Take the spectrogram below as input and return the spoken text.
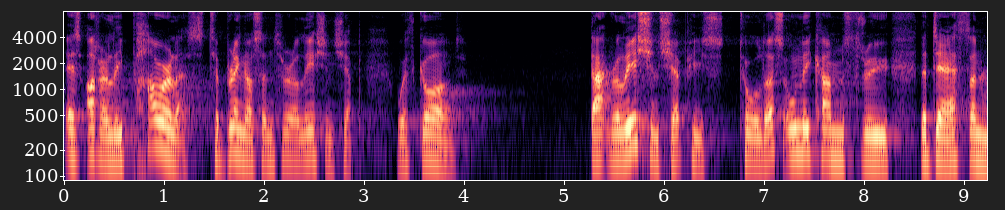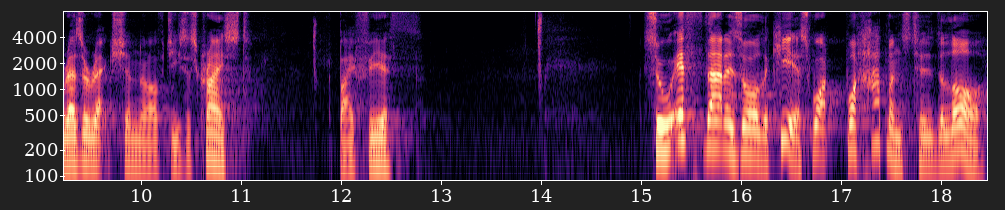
is utterly powerless to bring us into a relationship with God. That relationship, he's told us, only comes through the death and resurrection of Jesus Christ by faith. So, if that is all the case, what, what happens to the law?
